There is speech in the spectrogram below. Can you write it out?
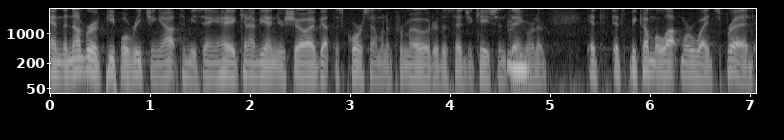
and the number of people reaching out to me saying, "Hey, can I be on your show? I've got this course I'm going to promote or this education thing mm-hmm. or whatever." It's it's become a lot more widespread.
